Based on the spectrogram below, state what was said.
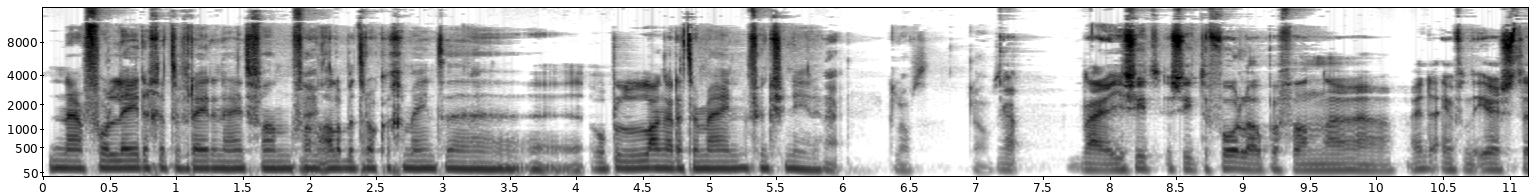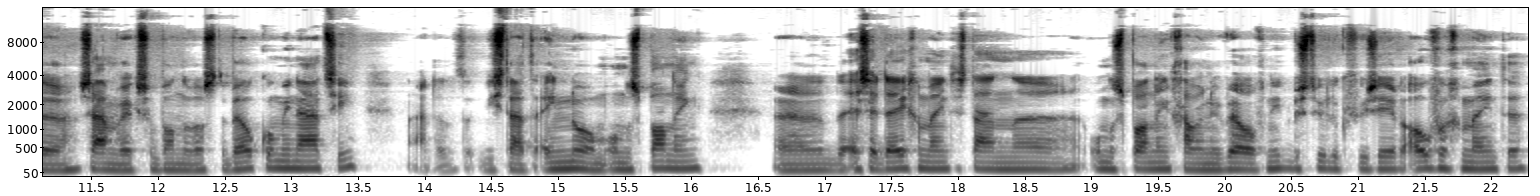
naar volledige tevredenheid van, van alle betrokken gemeenten uh, op langere termijn functioneren. Ja, klopt. klopt. Ja. Nou ja, je ziet, ziet de voorloper van uh, de, een van de eerste samenwerksverbanden was de belcombinatie. Nou, dat, die staat enorm onder spanning. Uh, de SED-gemeenten staan onder spanning. Gaan we nu wel of niet bestuurlijk fuseren over gemeenten?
